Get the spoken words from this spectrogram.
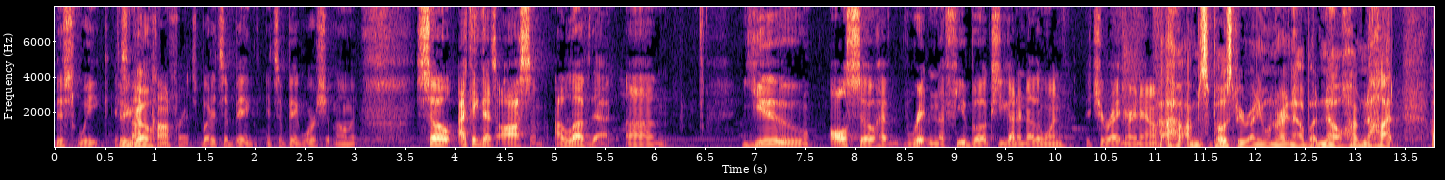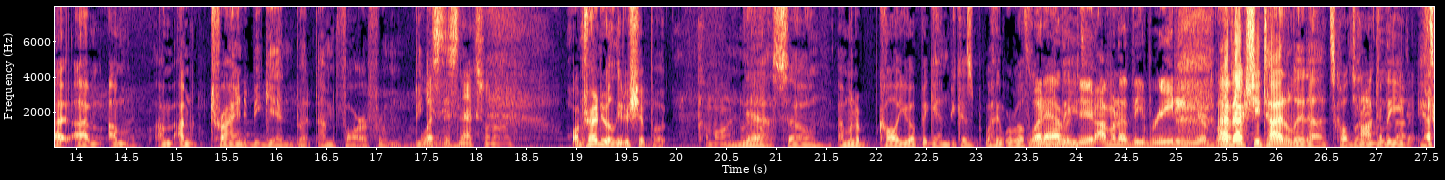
this week. It's not go. a conference, but it's a big it's a big worship moment. So I think that's awesome. I love that. Um, you also have written a few books. You got another one that you're writing right now. I'm supposed to be writing one right now, but no, I'm not. I, I'm, I'm, I'm, I'm trying to begin, but I'm far from beginning. What's this next one on? I'm trying to do a leadership book. Come on, bro. Yeah, so I'm gonna call you up again because I think we're both Whatever, dude. I'm gonna be reading your book. I've actually titled it. Uh, it's called "Learning to Lead." it.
